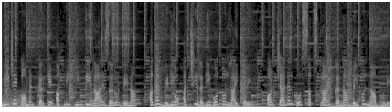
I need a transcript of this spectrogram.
नीचे कमेंट करके अपनी कीमती राय ज़रूर देना। अगर वीडियो अच्छी लगी हो तो लाइक करें और चैनल को सब्सक्राइब करना बिल्कुल ना भूलें।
